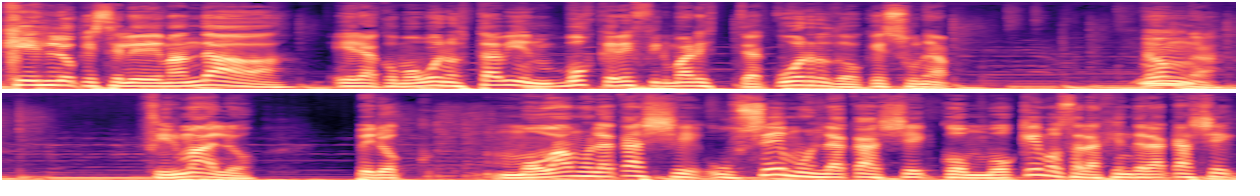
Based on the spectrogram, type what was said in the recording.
¿Qué es lo que se le demandaba? Era como, bueno, está bien, vos querés firmar este acuerdo que es una... Nonga. firmalo. Pero movamos la calle, usemos la calle, convoquemos a la gente a la calle,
